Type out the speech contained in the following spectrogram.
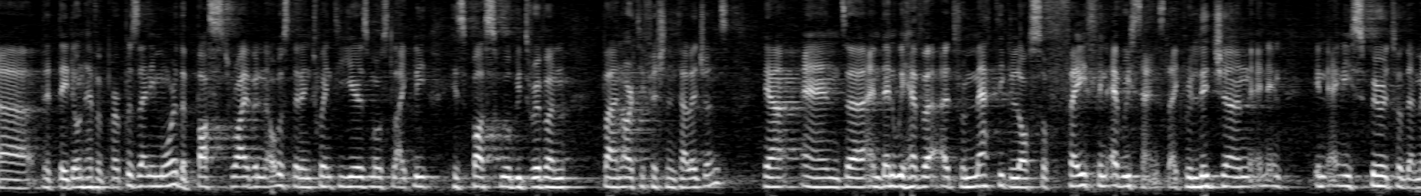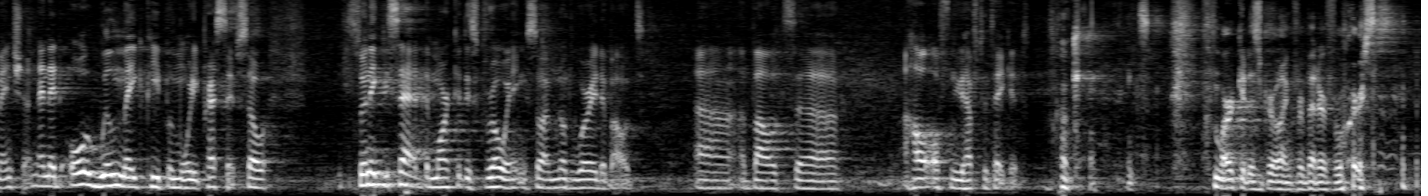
uh, that they don't have a purpose anymore. The bus driver knows that in 20 years, most likely, his bus will be driven by an artificial intelligence. Yeah, and, uh, and then we have a, a, dramatic loss of faith in every sense, like religion and in, in any spiritual dimension. And it all will make people more depressive. So, cynically said, the market is growing, so I'm not worried about uh, about uh, how often you have to take it. Okay, thanks. The market is growing for better for worse.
